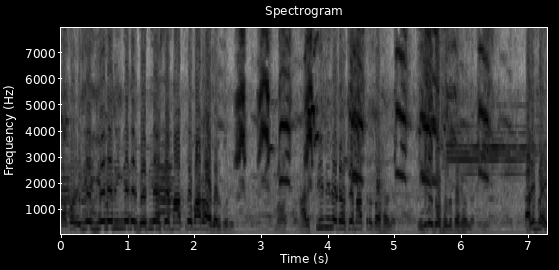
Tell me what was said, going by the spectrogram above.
তারপর ইয়ে ইয়েলো রিংয়ের বেবি আছে মাত্র বারো হাজার করে। আর ক্রিমিনেট হচ্ছে মাত্র দশ হাজার। এগুলো দশ হাজার টাকা হাজার। আরিফ ভাই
